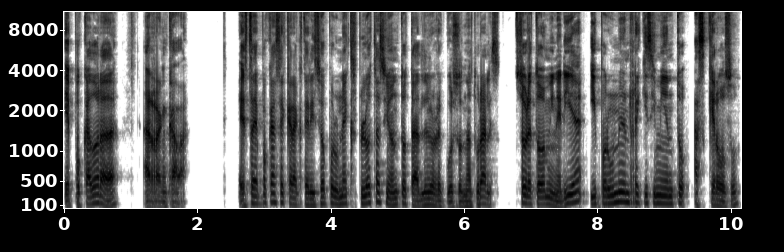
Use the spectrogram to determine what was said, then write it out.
época dorada arrancaba. Esta época se caracterizó por una explotación total de los recursos naturales, sobre todo minería y por un enriquecimiento asqueroso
